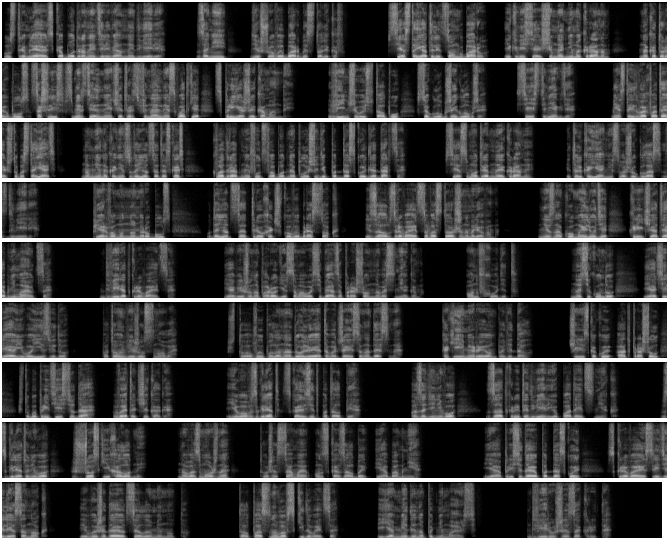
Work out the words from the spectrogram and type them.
Устремляюсь к ободранной деревянной двери. За ней дешевый бар без столиков. Все стоят лицом к бару и к висящим над ним экранам, на которых Булls сошлись в смертельные четвертьфинальные схватки с приезжей командой. Винчиваюсь в толпу все глубже и глубже. Сесть негде. Места едва хватает, чтобы стоять, но мне, наконец, удается отыскать квадратный фут свободной площади под доской для дарца. Все смотрят на экраны, и только я не свожу глаз с двери. Первому номеру Булс удается трехочковый бросок, и зал взрывается восторженным ревом. Незнакомые люди кричат и обнимаются. Дверь открывается. Я вижу на пороге самого себя, запорошенного снегом. Он входит. На секунду я теряю его из виду, потом вижу снова. Что выпало на долю этого Джейсона Дессона? Какие миры он повидал? Через какой ад прошел, чтобы прийти сюда, в этот Чикаго? Его взгляд скользит по толпе. Позади него, за открытой дверью, падает снег. Взгляд у него жесткий и холодный, но, возможно, то же самое он сказал бы и обо мне. Я приседаю под доской, скрывая среди леса ног, и выжидаю целую минуту. Толпа снова вскидывается, и я медленно поднимаюсь. Дверь уже закрыта.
